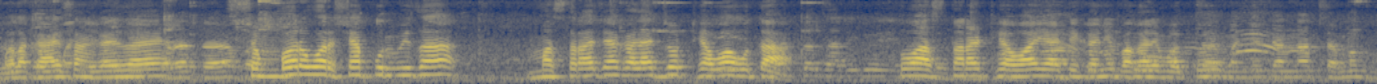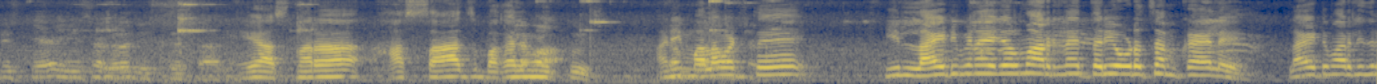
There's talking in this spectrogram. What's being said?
मला काय सांगायचं आहे? शंभर वर्षापूर्वीचा मसराच्या गळ्यात जो ठेवा होता तो असणारा ठेवा या ठिकाणी बघायला मिळतोय. म्हणजे त्यांना चमक दिसते हे सगळं दिसते हे असणारा हा साज बघायला मिळतोय. आणि मला वाटतंय ही लाइट बिना याच्यावर मारली नाही तरी एवढं चमकायला आहे. लाइट मारली तर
